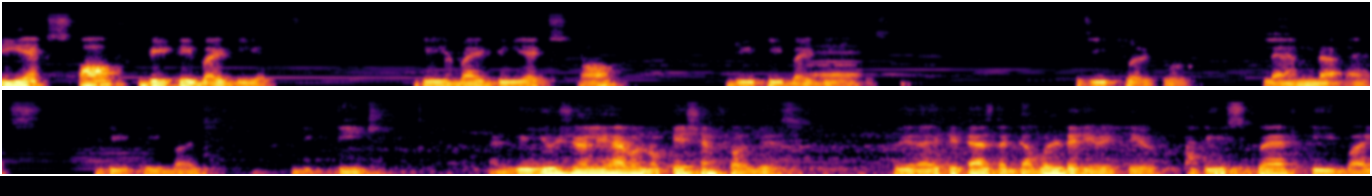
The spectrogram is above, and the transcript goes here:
dx of dt by dx. d by dx of dt by dx is equal to lambda s dt by dt. And we usually have a notation for this. We write it as the double derivative d square t by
